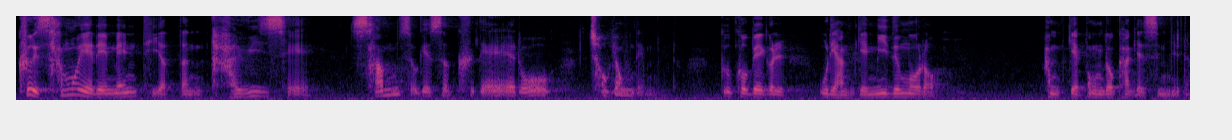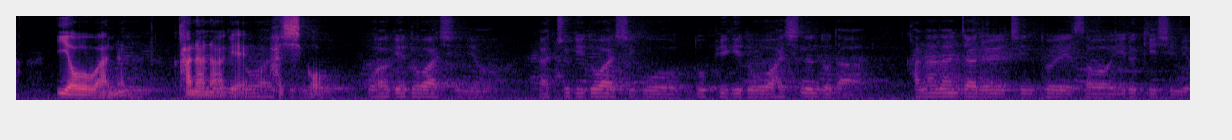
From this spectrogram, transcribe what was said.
그 사무엘의 멘티였던 다윗의 삶 속에서 그대로 적용됩니다. 그 고백을 우리 함께 믿음으로 함께 봉독하겠습니다. 여호와는 가난하게 하시고 구하게도 하시며 낮추기도 하시고 높이기도 하시는도다 가난한 자를 진토에서 일으키시며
